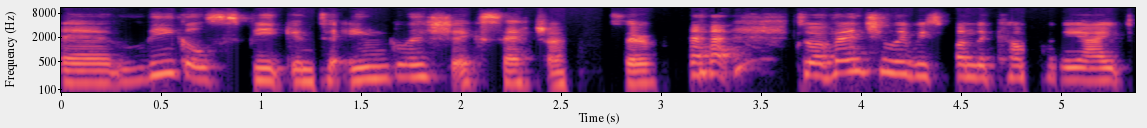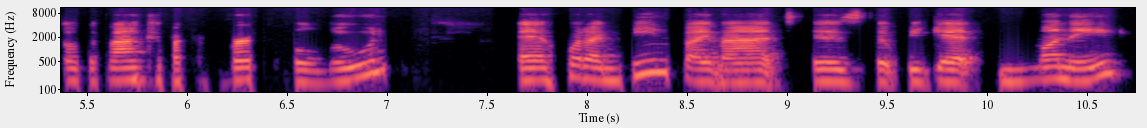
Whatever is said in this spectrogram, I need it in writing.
uh, legal speak into English, etc. So, so eventually we spun the company out on the back of a convertible loan. Uh, what I mean by that is that we get money,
